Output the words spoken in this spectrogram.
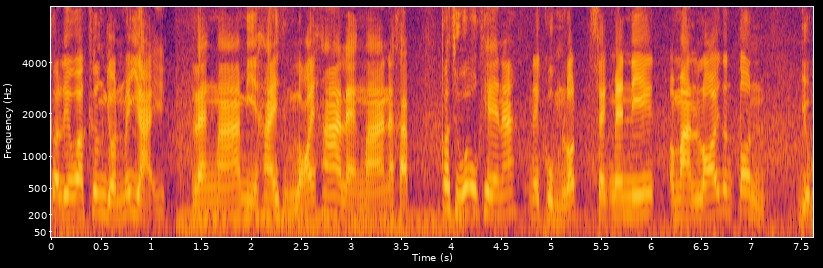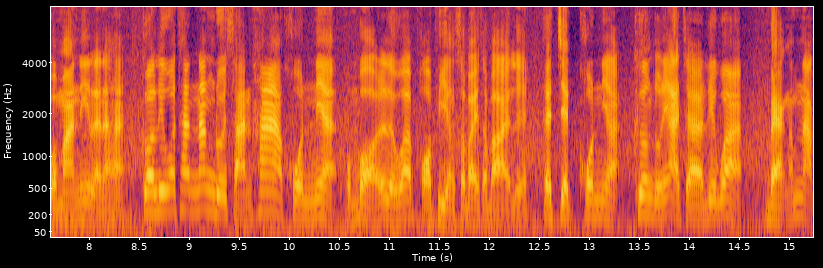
ก็เรียกว่าเครื่องยนต์ไม่ใหญ่ แรงม้ามีให้ถึง 105 แรงม้านะครับ ก็ถือว่าโอเคนะ ในกลุ่มรถเซกเมนต์นี้ประมาณ 100 ต้นๆ อยู่ประมาณนี้แหละนะฮะ ก็เรียกว่าถ้านั่งโดยสาร 5 คนเนี่ย ผมบอกได้เลยว่าพอเพียงสบายๆเลย แต่ 7 คนเนี่ย เครื่องตัวนี้อาจจะเรียกว่าแบกน้ำหนัก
